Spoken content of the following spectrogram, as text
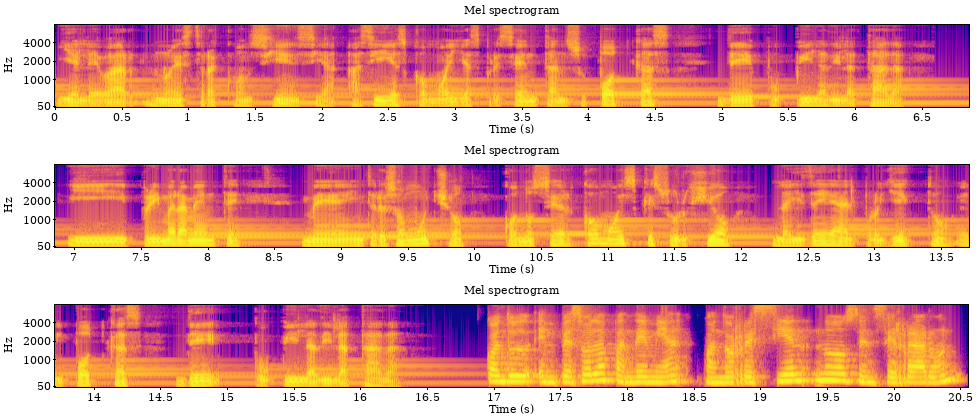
y elevar nuestra conciencia. Así es como ellas presentan su podcast de pupila dilatada. Y primeramente me interesó mucho conocer cómo es que surgió la idea, el proyecto, el podcast de pupila dilatada cuando empezó la pandemia, cuando recién nos encerraron,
